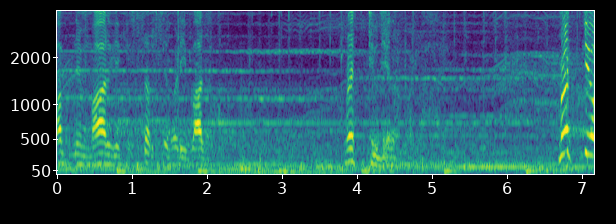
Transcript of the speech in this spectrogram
अपने मार्ग की सबसे बड़ी बाधा को मृत्यु देना पड़ रहा है। मृत्यु!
